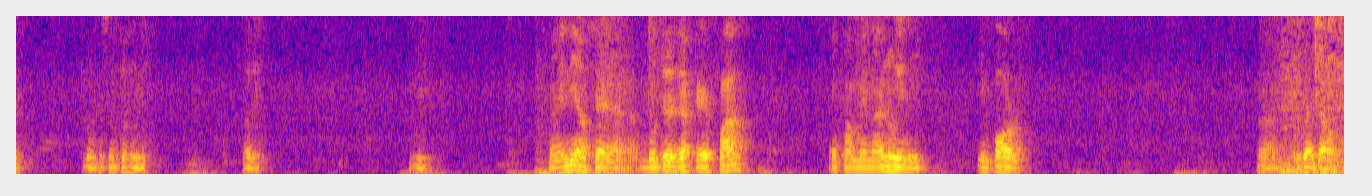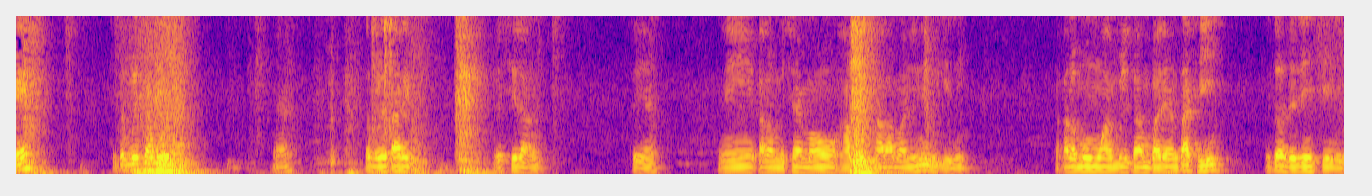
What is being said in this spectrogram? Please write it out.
ya. Belum kesentuh ini. Sorry. Nah ini yang saya border adalah Keva Eva Menanu ini impor. Nah udah ada oke. Okay. kita boleh cabut. Ya kita boleh tarik. Boleh silang. Itu ya. Ini kalau misalnya mau hapus halaman ini begini. Nah, kalau mau mengambil gambar yang tadi itu ada di sini.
